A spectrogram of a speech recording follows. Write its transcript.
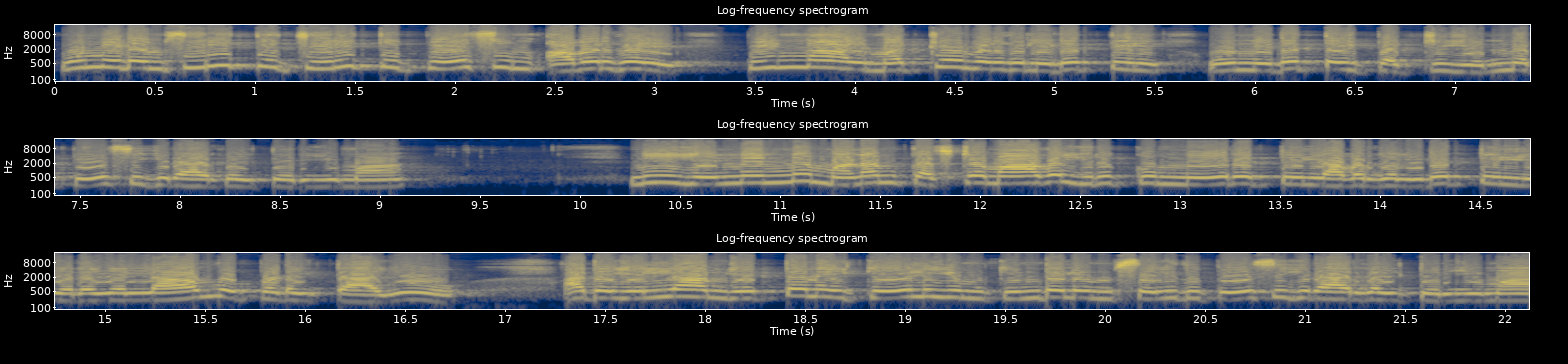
உன்னிடம் சிரித்து சிரித்து பேசும் அவர்கள் பின்னால் மற்றவர்களிடத்தில் உன்னிடத்தை பற்றி என்ன பேசுகிறார்கள் தெரியுமா? நீ என்னென்ன மனம் கஷ்டமாக இருக்கும் நேரத்தில் அவர்களிடத்தில் எதையெல்லாம் ஒப்படைத்தாயோ அதையெல்லாம் எத்தனை கேலியும் கிண்டலும் செய்து பேசுகிறார்கள் தெரியுமா?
